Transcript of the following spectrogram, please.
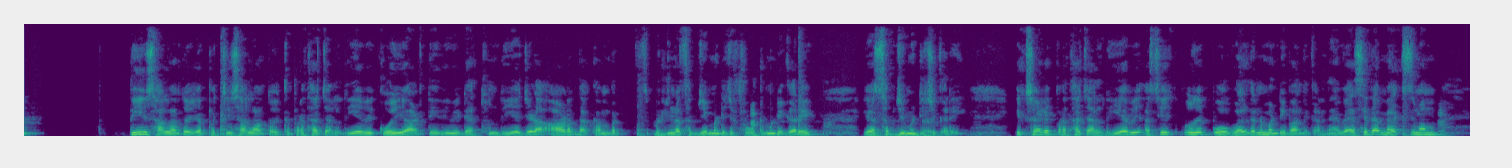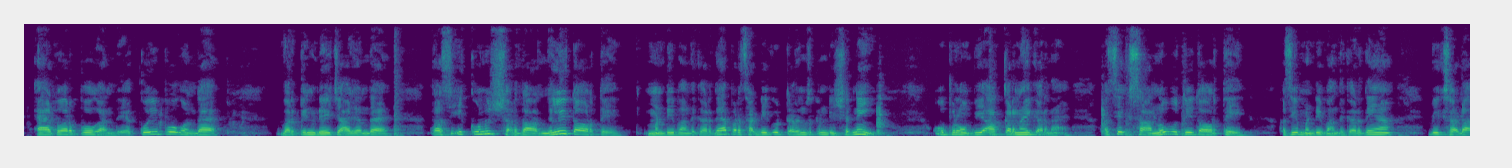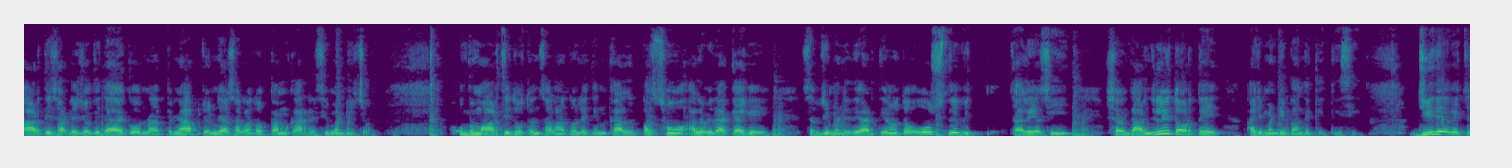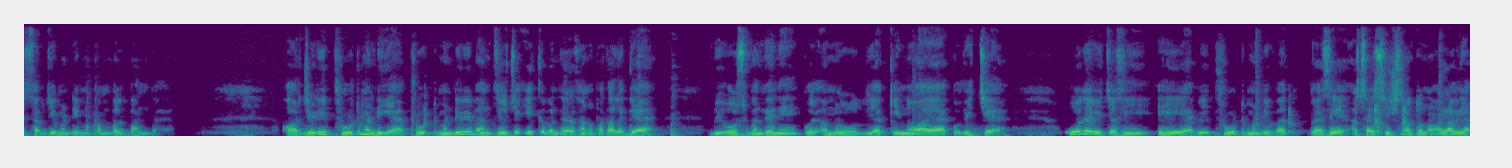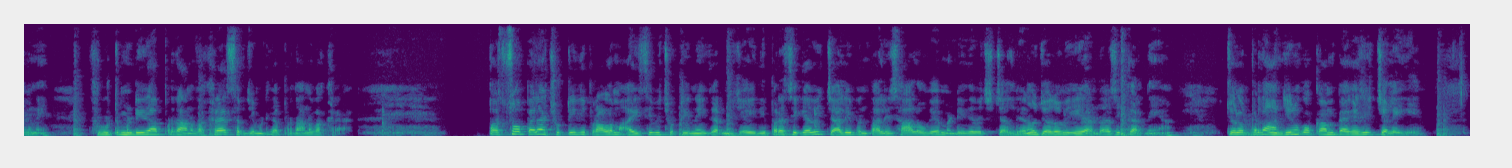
30 ਸਾਲਾਂ ਤੋਂ ਜਾਂ 25 ਸਾਲਾਂ ਤੋਂ ਇੱਕ ਪ੍ਰਥਾ ਚੱਲਦੀ ਹੈ ਵੀ ਕੋਈ ਆੜਤੀ ਦੀ ਵੀ ਡੈਥ ਹੁੰਦੀ ਹੈ, ਜਿਹੜਾ ਆੜ ਦਾ ਕੰਮ ਬਠਿੰਡਾ ਸਬਜ਼ੀ ਮੰਡੀ 'ਚ ਫਰੂਟ ਮੰਡੀ ਕਰੇ ਜਾਂ ਸਬਜ਼ੀ ਮੰਡੀ 'ਚ ਕਰੇ। ਇੱਕ ਸਾਡੇ ਪ੍ਰਥਾ ਚੱਲਦੀ ਹੈ ਵੀ ਅਸੀਂ ਉਹਦੇ ਭੋਗ ਵਾਲੇ ਦਿਨ ਮੰਡੀ ਬੰਦ ਕਰਦੇ ਹਾਂ। ਵੈਸੇ ਤਾਂ ਮੈਕਸਿਮਮ ਐਤਵਾਰ ਭੋਗ ਆਉਂਦੇ ਆ। ਕੋਈ ਭੋਗ ਹੁੰਦਾ ਹੈ ਵਰਕਿੰਗ ਡੇ 'ਚ ਆ ਜਾਂਦਾ ਹੈ, ਤਾਂ ਅਸੀਂ ਇੱਕ ਉਹਨੂੰ ਸ਼ਰਧਾਂਜਲੀ ਤੌਰ ਤੇ ਮੰਡੀ ਬੰਦ ਕਰਦੇ ਹਾਂ, ਪਰ ਸਾਡੀ ਕੋਈ ਟਰਮਸ ਕੰਡੀਸ਼ਨ ਨਹੀਂ। ਉਪਰੋਂ ਵੀ ਆ ਕਰਨਾ ਹੀ ਕਰਨਾ ਹੈ। ਅਸੀਂ ਇੱਕ ਸਹਾਨੁਭੂਤੀ ਤੌਰ ਤੇ ਅਸੀਂ ਮੰਡੀ ਬੰਦ ਕਰਦੇ ਹਾਂ ਵੀ ਇੱਕ ਸਾਡਾ ਆੜਤੀ ਸਾਡੇ ਜੋ ਵਿਧਾਇਕ ਉਹਨਾਂ 50 55 ਸਾਲਾਂ ਤੋਂ ਕੰਮ ਕਰ ਰਹੇ ਸੀ ਮੰਡੀ 'ਚੋਂ। ਉਹ ਬਿਮਾਰ ਸੀ ਦੋ ਤਿੰਨ ਸਾਲਾਂ ਤੋਂ, ਲੇਕਿਨ ਕੱਲ ਪਰਸੋਂ ਅਲਵਿਦਾ ਕਹਿ ਗਏ ਸਬਜ਼ੀ ਮੰਡੀ ਦੇ ਆੜਤੀਆਂ ਨੂੰ, ਤਾਂ ਉਸ ਦੇ ਵਿੱਚ ਚਾਲੇ ਅਸੀਂ ਸ਼ਰਧਾਂਜਲੀ ਤੌਰ ਤੇ ਅੱਜ ਮੰਡੀ ਬੰਦ ਕੀਤੀ ਸੀ, ਜਿਹਦੇ ਵਿੱਚ ਸਬਜ਼ੀ ਮੰਡੀ ਮੁਕੰਮਲ ਬੰਦ ਹੈ। ਔਰ ਜਿਹੜੀ ਫਰੂਟ ਮੰਡੀ ਹੈ, ਫਰੂਟ ਮੰਡੀ ਵੀ ਬੰਦ ਸੀ, ਉਹ 'ਚ ਇੱਕ ਬੰਦੇ ਦਾ ਸਾਨੂੰ ਪਤਾ ਲੱਗਿਆ ਵੀ ਉਸ ਬੰਦੇ ਨੇ ਕੋਈ ਅਮਰੂਦ ਜਾਂ ਕਿਨੋ ਆਇਆ, ਕੋਈ ਵੇਚਿਆ। ਉਹਦੇ ਵਿੱਚ ਅਸੀਂ ਇਹ ਹੈ ਵੀ ਫਰੂਟ ਮੰਡੀ ਵਾ ਵੈਸੇ ਐਸੋਸੀਏਸ਼ਨਾਂ ਦੋਨੋਂ ਅਲੱਗ-ਅਲੱਗ ਨੇ। ਫਰੂਟ ਮੰਡੀ ਦਾ ਪ੍ਰਧਾਨ ਵੱਖਰਾ ਹੈ, ਸਬਜ਼ੀ ਮੰਡੀ ਦਾ ਪ੍ਰਧਾਨ ਵੱਖਰਾ ਹੈ। ਪਰਸੋਂ ਪਹਿਲਾਂ ਛੁੱਟੀ ਦੀ ਪ੍ਰੋਬਲਮ ਆਈ ਸੀ ਵੀ ਛੁੱਟੀ ਨਹੀਂ ਕਰਨੀ ਚਾਹੀਦੀ, ਪਰ ਅਸੀਂ ਕਿਹਾ ਵੀ 40 45 ਸਾਲ ਹੋ ਗਏ ਮੰਡੀ ਦੇ ਵਿੱਚ ਚੱਲਦਿਆਂ ਨੂੰ, ਜਦੋਂ ਵੀ ਇਹ ਆਉਂਦਾ ਅਸੀਂ ਕਰਦੇ ਹਾਂ। ਚਲੋ ਪ੍ਰਧਾਨ ਜੀ ਨੂੰ ਕੋਈ ਕੰਮ ਪੈ ਗਿਆ ਸੀ, ਚਲੇ ਗਏ।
